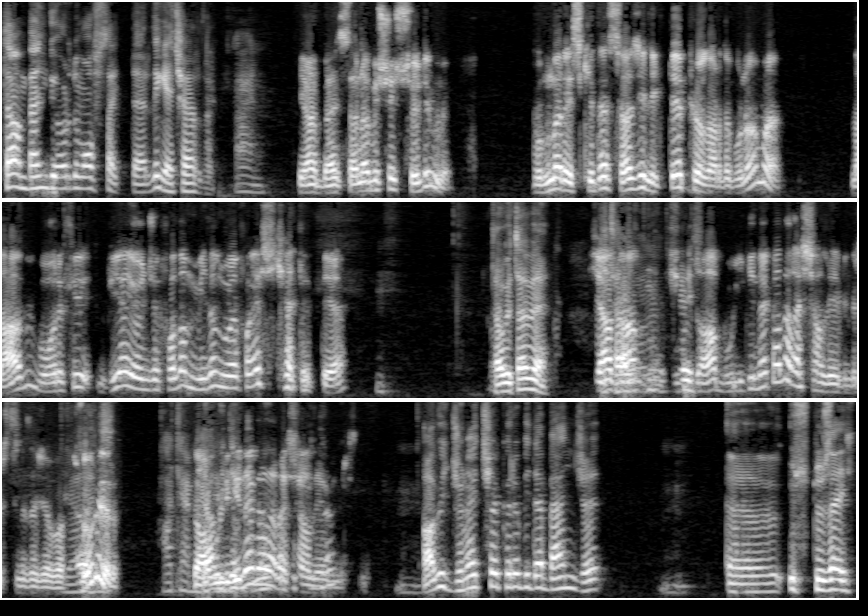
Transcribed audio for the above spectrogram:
Tamam ben gördüm offside derdi geçerdi. Aynen. Ya ben sana bir şey söyleyeyim mi? Bunlar eskiden sadece ligde yapıyorlardı bunu ama la abi bu herifi bir ay önce falan Milan UEFA'ya şikayet etti ya. Tabii tabii. Ya daha, şey- daha bu ligi ne kadar aşağılayabilirsiniz acaba? Ya. Soruyorum. Hakem. Daha Ya bu ligi ne bu- kadar aşağılayabilirsiniz? Abi Cüneyt Çakır'ı bir de bence e, üst düzey,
